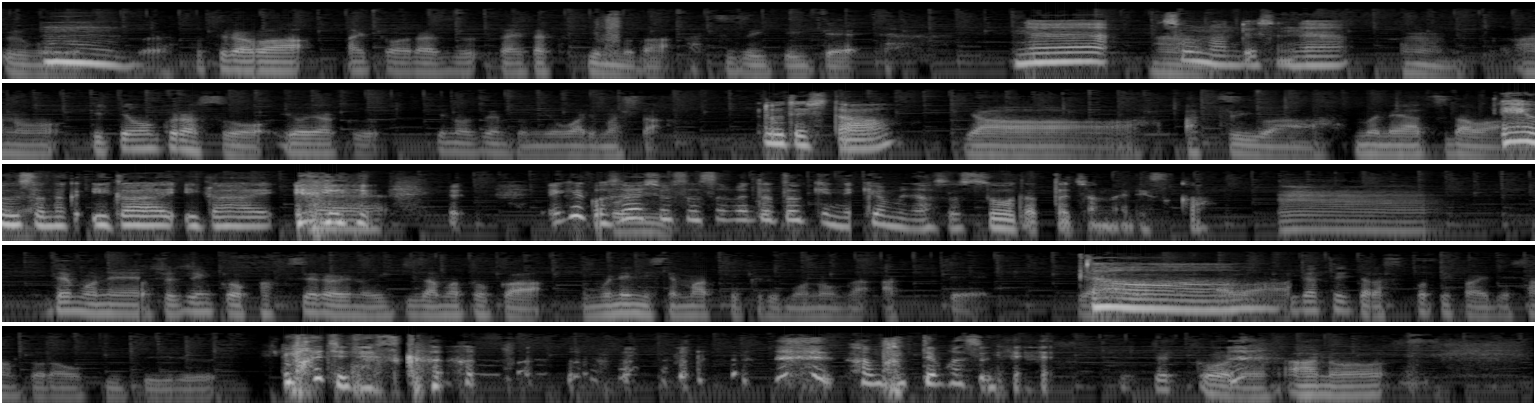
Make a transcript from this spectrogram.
うんこちらは相変わらず在宅勤務が続いていて、ねうんそうなんですね。うん。あの、イテウォンクラスをようやく昨日全部見終わりました。どうでした？いやー、暑いわ。胸熱だわ。え、嘘、なんか意外、意外。ね え、結構最初進めた時に興味なさそうだったじゃないですか。うーん。でもね、主人公パクセロイの生き様とか、胸に迫ってくるものがあって、あー気がついたら Spotify でサントラを聴いている。マジですか？ハマってますね。結構ね、あの、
